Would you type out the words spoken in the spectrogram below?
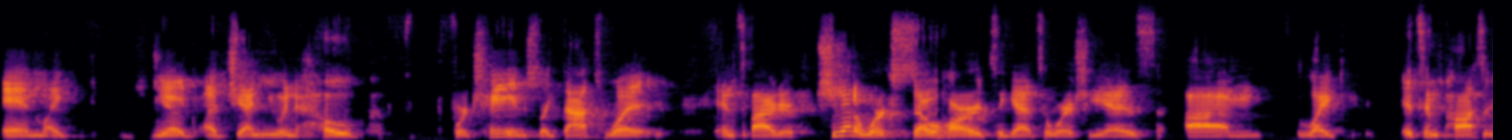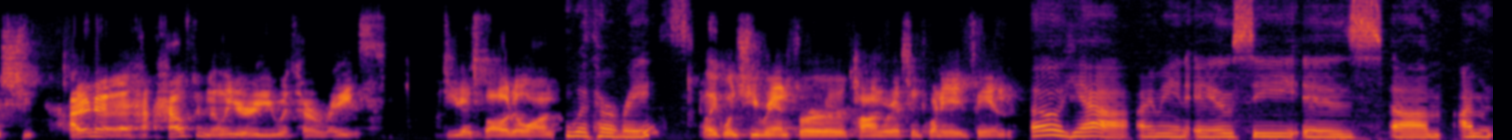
in like you know a genuine hope for change. Like that's what inspired her. She had to work so hard to get to where she is. Um, like it's impossible. She, I don't know how familiar are you with her race. Do you guys follow it along? With her race? Like when she ran for Congress in 2018. Oh yeah, I mean AOC is. Um, I'm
